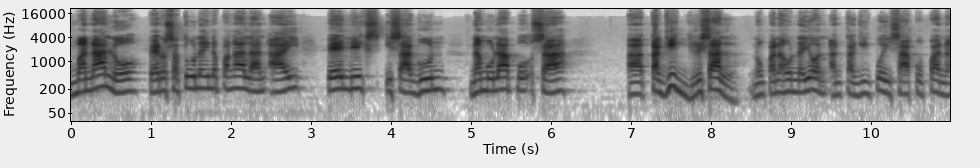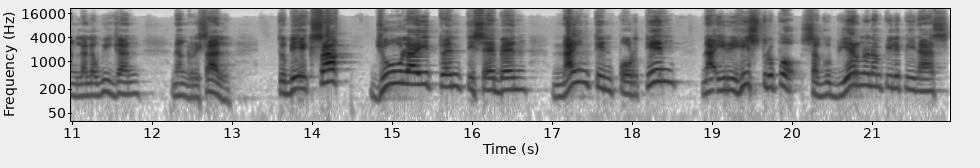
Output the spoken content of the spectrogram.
Manalo, pero sa tunay na pangalan ay Felix Isagun na mula po sa ah, Tagig, Rizal. Nung panahon na yon, ang Tagig po ay sakupan ng lalawigan ng Rizal. To be exact, July 27, 1914, na irehistro po sa gobyerno ng Pilipinas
